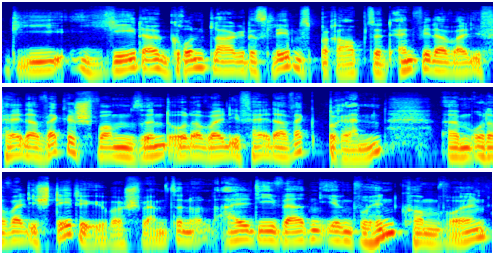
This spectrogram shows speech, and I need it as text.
die jeder Grundlage des Lebens beraubt sind. Entweder weil die Felder weggeschwommen sind oder weil die Felder wegbrennen ähm, oder weil die Städte überschwemmt sind. Und all die werden irgendwo hinkommen wollen,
